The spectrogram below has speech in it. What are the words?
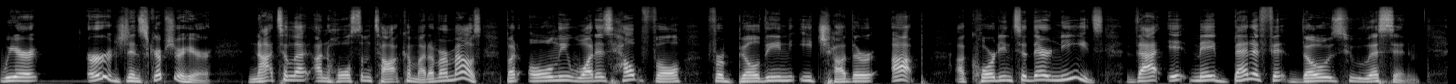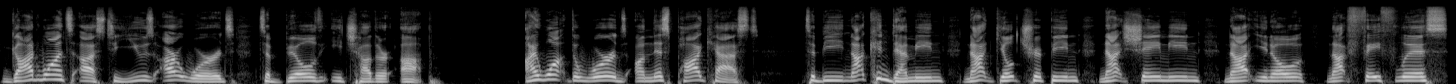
we are urged in scripture here not to let unwholesome talk come out of our mouths, but only what is helpful for building each other up according to their needs, that it may benefit those who listen. God wants us to use our words to build each other up. I want the words on this podcast to be not condemning, not guilt tripping, not shaming, not, you know, not faithless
